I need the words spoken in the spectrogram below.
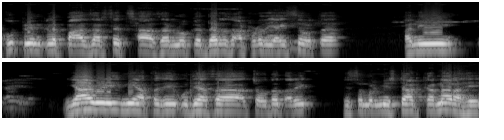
खूप प्रेम केलं. पाच हजार ते सहा हजार लोक दर आठवड्यात यायचं होतं. आणि यावेळी मी आता जे उद्याचा चौदा तारीख डिसेंबर मी स्टार्ट करणार आहे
